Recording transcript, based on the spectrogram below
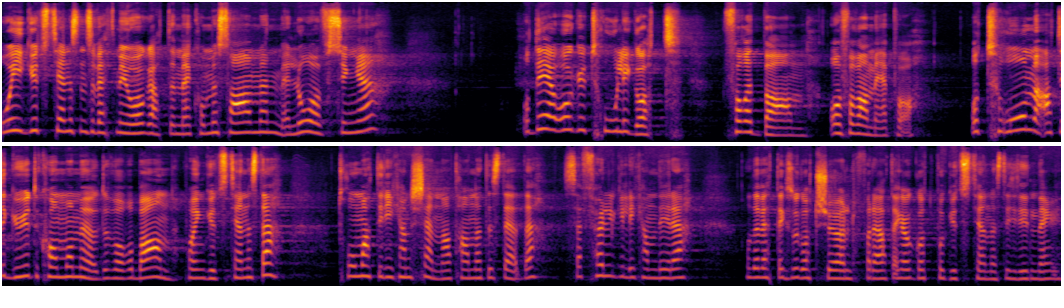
Og I gudstjenesten så vet vi jo òg at vi kommer sammen, vi lovsynger. Og det er òg utrolig godt for et barn å få være med på. Og tror vi at Gud kommer og møter våre barn på en gudstjeneste, tror vi at de kan kjenne at han er til stede. Selvfølgelig kan de det. Og det vet jeg så godt sjøl, for jeg har gått på gudstjeneste siden jeg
